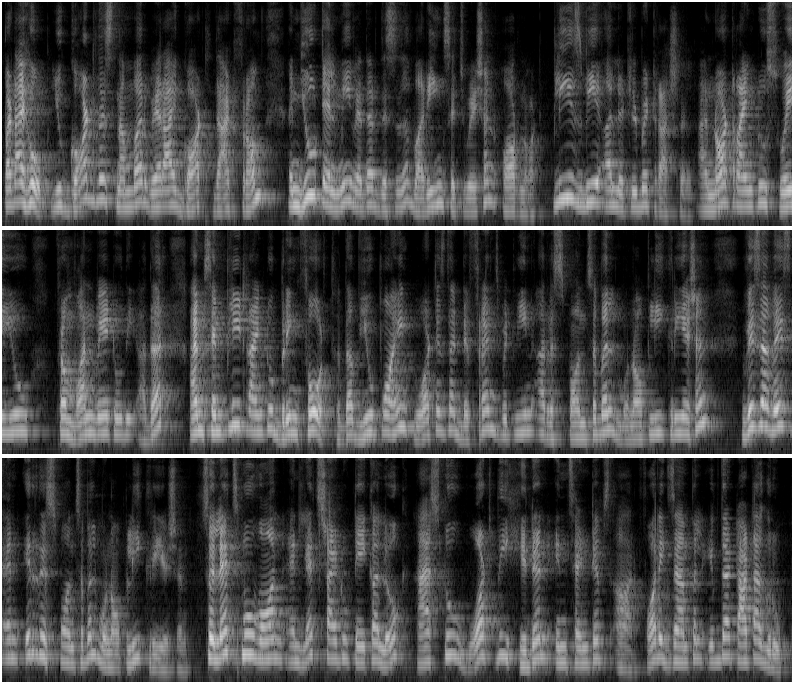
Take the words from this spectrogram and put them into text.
but I hope you got this number where I got that from and you tell me whether this is a worrying situation or not. Please be a little bit rational. I'm not trying to sway you from one way to the other. I'm simply trying to bring forth the viewpoint what is the difference between a responsible monopoly creation vis-a-vis an irresponsible monopoly creation. So let's move on and let's try to take a look as to what the hidden incentives are. For example, if the Tata Group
